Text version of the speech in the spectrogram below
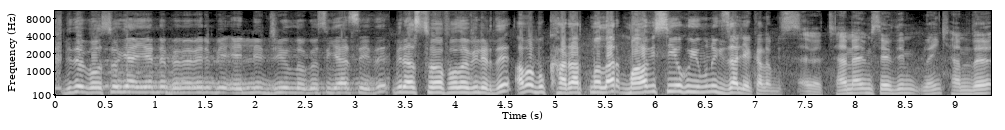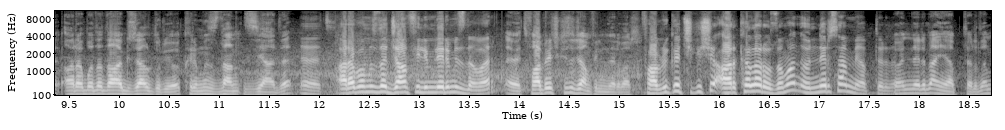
Bir de Volkswagen yerine BMW'nin bir 50. yıl logosu gelseydi biraz tuhaf olabilirdi. Ama bu karartmalar mavi siyah uyumunu güzel yakalamışsın. Evet hem en sevdiğim renk hem de arabada daha güzel duruyor kırmızıdan ziyade. Evet. Arabamızda cam filmlerimiz de var. Evet fabrika çıkışı cam filmleri var. Fabrika çıkışı arkalar o zaman önleri sen mi yaptırdın? Önleri ben yaptırdım.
